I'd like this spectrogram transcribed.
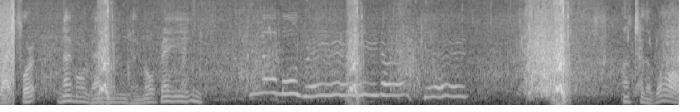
Wait for. No more rain, no more rain. No more rain again. Onto the wall.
